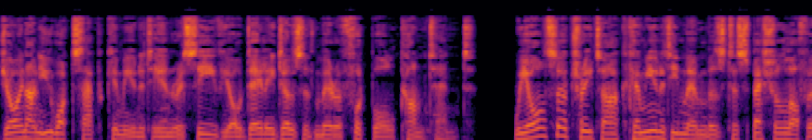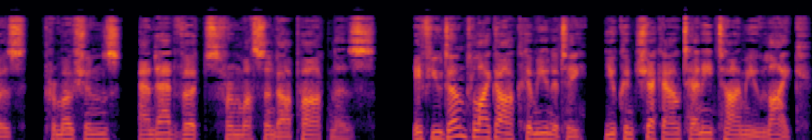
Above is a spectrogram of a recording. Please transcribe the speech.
Join our new WhatsApp community and receive your daily dose of Mirror Football content. We also treat our community members to special offers, promotions, and adverts from us and our partners. If you don't like our community, you can check out any time you like.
